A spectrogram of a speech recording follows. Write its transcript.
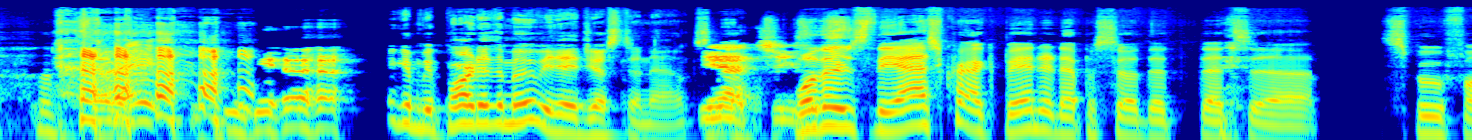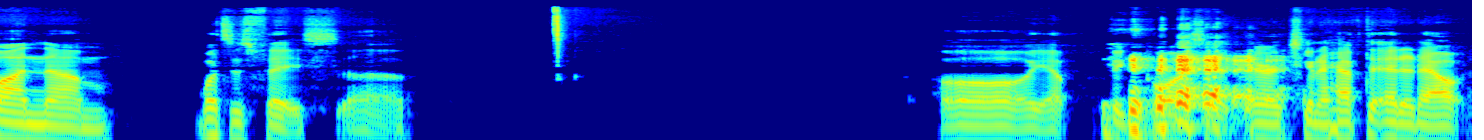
it yeah, can be part of the movie they just announced. yeah. Jesus. well, there's the Ass Crack Bandit episode that that's a spoof on um what's his face? Uh, oh, yep. Big pause. Eric's gonna have to edit out.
